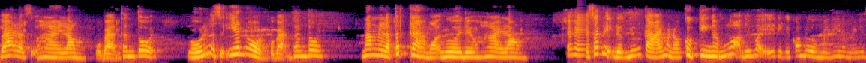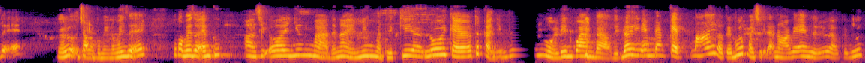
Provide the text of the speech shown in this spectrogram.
ba là sự hài lòng của bản thân tôi, bốn là sự yên ổn của bản thân tôi, năm là tất cả mọi người đều hài lòng em phải xác định được những cái mà nó cực kỳ ngắn gọn như vậy thì cái con đường mình đi là mới dễ. Cái lựa chọn của mình nó mới dễ. Thế còn bây giờ em cứ à chị ơi, nhưng mà thế này, nhưng mà thế kia, lôi kéo tất cả những người liên quan vào thì đây em đang kẹt mãi ở cái bước mà chị đã nói với em rồi, đấy là cái bước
